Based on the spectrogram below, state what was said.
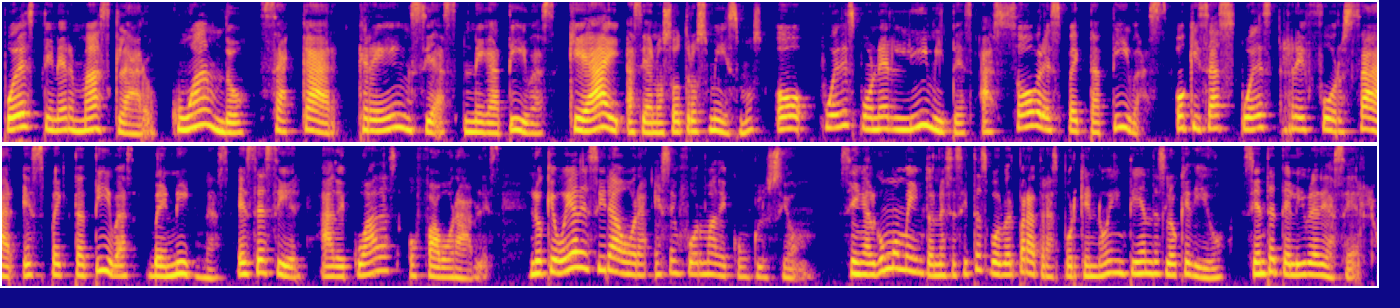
puedes tener más claro cuándo sacar creencias negativas que hay hacia nosotros mismos o puedes poner límites a sobre expectativas o quizás puedes reforzar expectativas benignas, es decir, adecuadas o favorables. Lo que voy a decir ahora es en forma de conclusión. Si en algún momento necesitas volver para atrás porque no entiendes lo que digo, siéntete libre de hacerlo.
